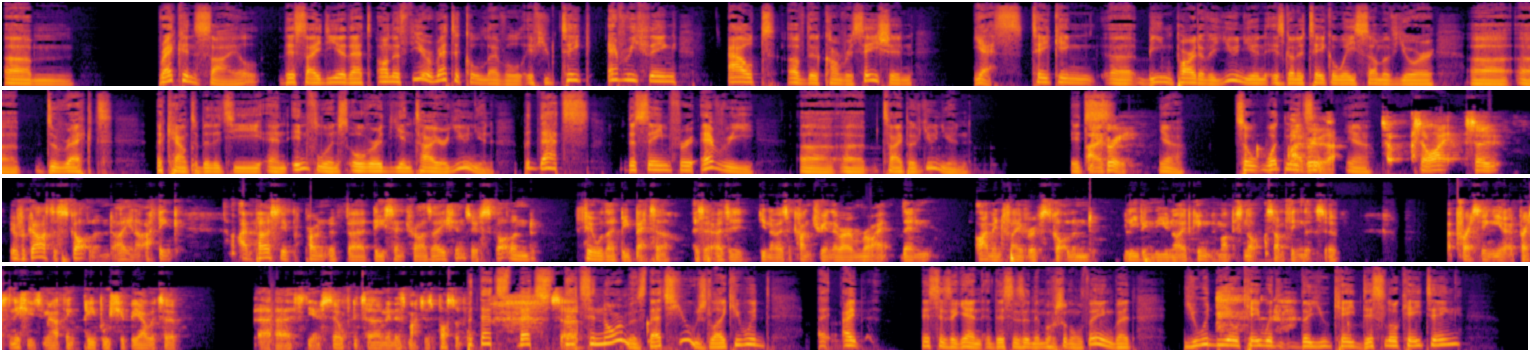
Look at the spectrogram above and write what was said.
um, reconcile this idea that on a theoretical level, if you take everything out of the conversation, yes, taking uh, being part of a union is going to take away some of your uh, uh, direct accountability and influence over the entire union. But that's the same for every uh, uh, type of union. It's, I agree. Yeah. So what makes I agree it, with that. Yeah. So, so I so with regards to Scotland, I, you know, I think I'm personally a proponent of uh, decentralisation. So if Scotland feel they'd be better as a, as a you know as a country in their own right, then I'm in favour of Scotland leaving the United Kingdom. It's not something that's a, a pressing you know pressing issue to me. I think people should be able to uh, you know self determine as much as possible. But that's that's so, that's enormous. That's huge. Like you would, I, I this is again this is an emotional thing, but you would be okay with the UK dislocating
